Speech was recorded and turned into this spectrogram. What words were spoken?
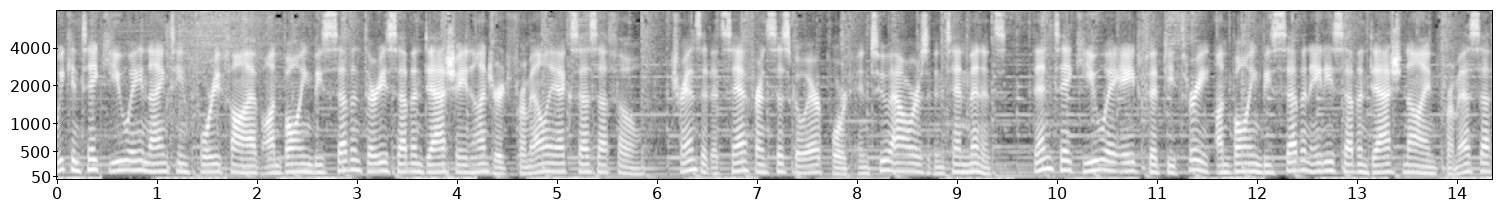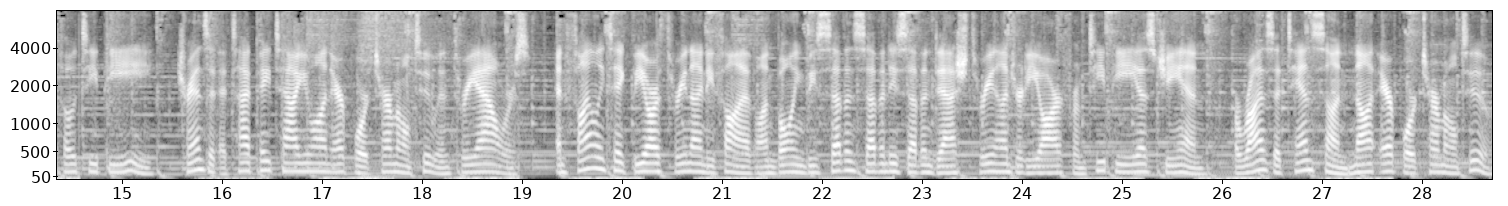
we can take UA 1945 on Boeing B737-800 from LAX SFO, transit at San Francisco Airport in 2 hours and 10 minutes, then take UA 853 on Boeing B787-9 from SFO TPE, transit at Taipei Taoyuan Airport Terminal 2 in 3 hours, and finally take BR 395 on Boeing B777-300ER from TPESGN, arrives at Tan Son Nhat Airport Terminal 2.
